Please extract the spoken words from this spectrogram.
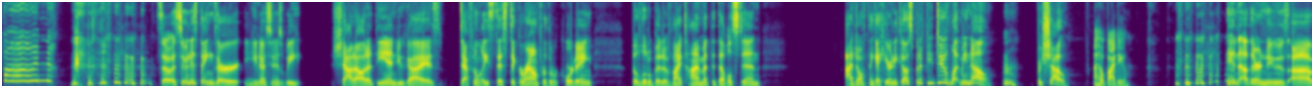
Fun. So as soon as things are, you know, as soon as we shout out at the end, you guys definitely st- stick around for the recording, the little bit of my time at the Devil's Den. I don't think I hear any ghosts, but if you do, let me know Mm. for show. I hope I do. In other news, uh,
